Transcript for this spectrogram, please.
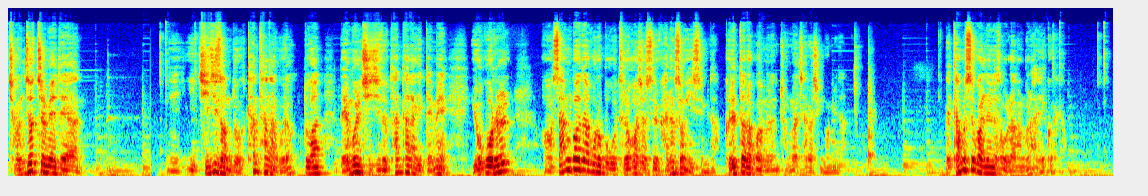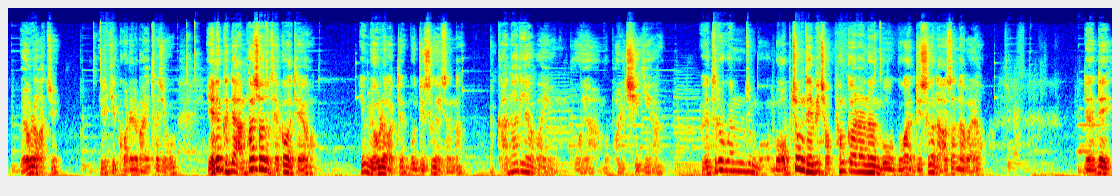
전저점에 대한 이, 이 지지선도 탄탄하고요. 또한 매물 지지도 탄탄하기 때문에 요거를 어, 쌍바닥으로 보고 들어가셨을 가능성이 있습니다. 그랬다라고 하면 정말 잘하신 겁니다. 메타버스 관련해서 올라간 건 아닐 거예요. 왜 올라갔지? 이렇게 거래를 많이 터지고 얘는 근데 안 파셔도 될 것 같아요. 이거 왜 올라갔대? 뭐 뉴스가 있었나? 까나리아 바이오는 뭐야? 뭐 벌칙이야? 왜 들어갔는지 뭐, 뭐 업종 대비 저평가라는 뭐 뭐가 뉴스가 나왔었나 봐요. 네, 근데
